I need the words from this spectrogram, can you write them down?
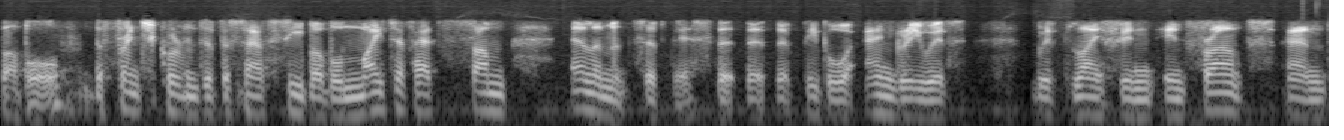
bubble, the French equivalent of the South Sea bubble, might have had some elements of this, that, that, that people were angry with with life in, in France and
